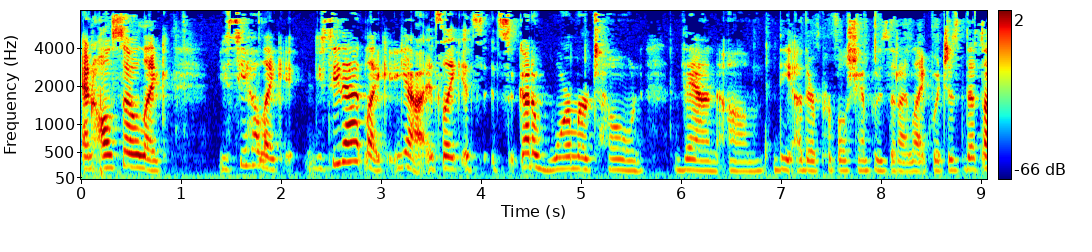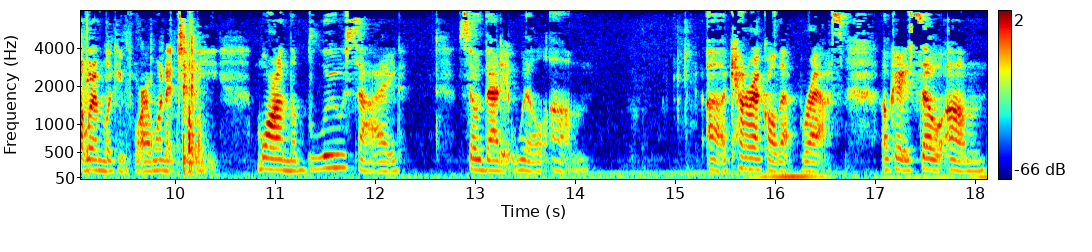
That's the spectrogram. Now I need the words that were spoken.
And also like, you see how like, you see that? Like, yeah, it's like, it's it's got a warmer tone than um, the other purple shampoos that I like, which is, that's not what I'm looking for. I want it to be more on the blue side so that it will um, uh, counteract all that brass. Okay, so um,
